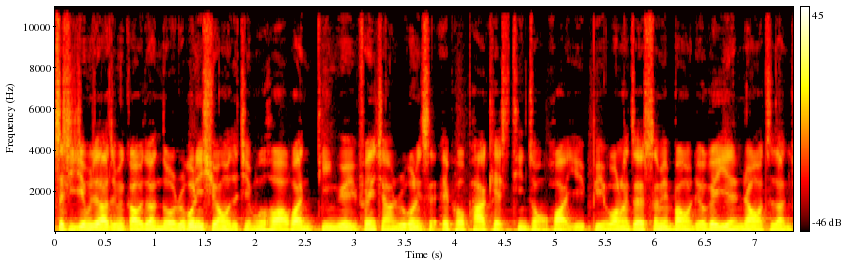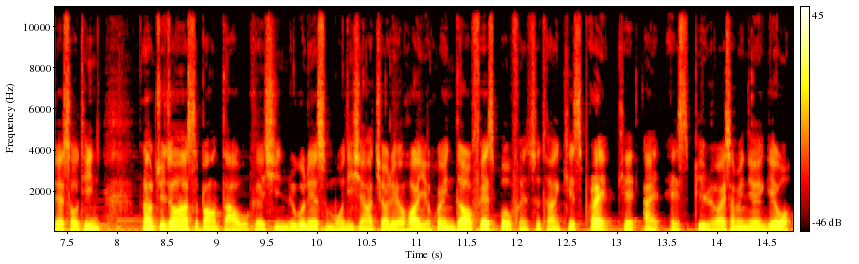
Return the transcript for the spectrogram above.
这期节目就到这边告一段落。如果你喜欢我的节目的话，欢迎订阅与分享。如果你是 Apple Podcast 听众的话，也别忘了在上面帮我留个言，让我知道你在收听。那最重要的是帮我打五颗星。如果你有什么问题想要交流的话，也欢迎到 Facebook 粉丝团 Kiss Play K I S P L Y 上面留言给我。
